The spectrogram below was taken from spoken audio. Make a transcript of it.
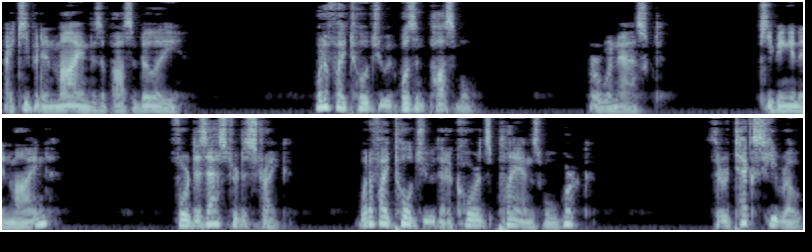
I keep it in mind as a possibility. What if I told you it wasn't possible? Erwin asked. Keeping it in mind? For disaster to strike, what if I told you that Accord's plans will work? Through texts he wrote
